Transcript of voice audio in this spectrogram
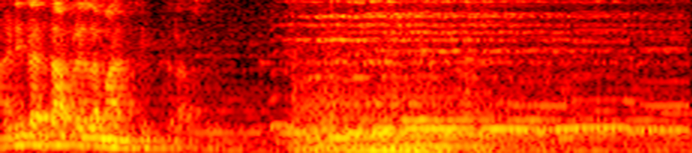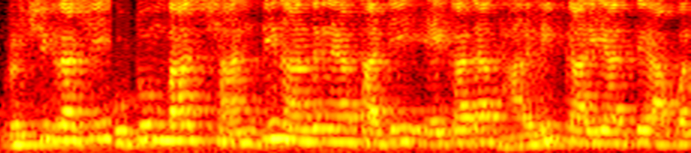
आणि त्याचा आपल्याला मानसिक त्रास होईल वृश्चिक राशी कुटुंबात शांती नांदण्यासाठी एखाद्या धार्मिक कार्याचे आपण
